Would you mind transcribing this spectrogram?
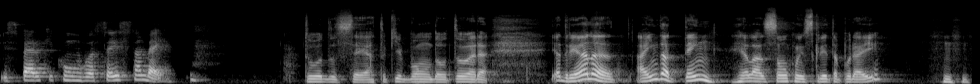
Espero que com vocês também. Tudo certo, que bom, doutora. E Adriana, ainda tem relação com escrita por aí?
